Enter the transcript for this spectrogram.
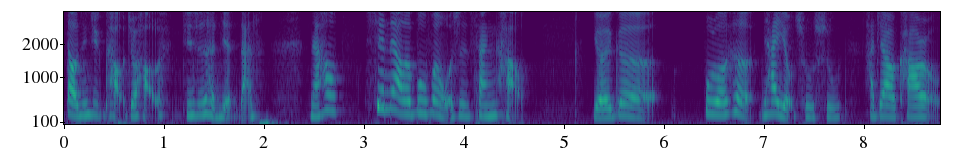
倒进去烤就好了，其实很简单。然后。馅料的部分，我是参考有一个布洛克，他有出书，他叫 Carol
